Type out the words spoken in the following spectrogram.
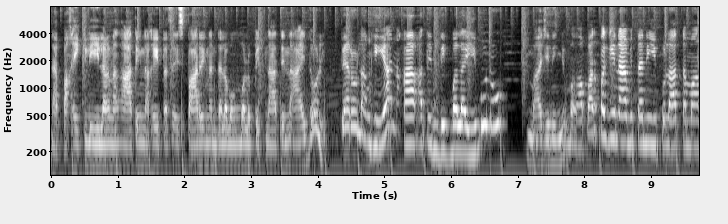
Napakikli lang ng ating nakita sa sparring ng dalawang malupit natin na idol. Pero lang hiya, nakakatindig balayibo no? Imagine ninyo mga par pag ginamit na ni Ipo lahat ng mga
